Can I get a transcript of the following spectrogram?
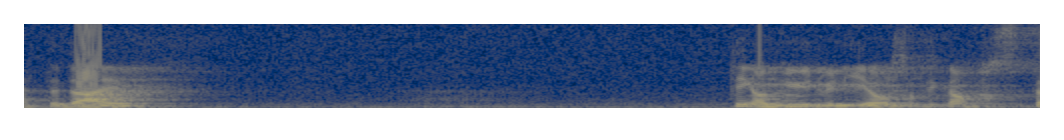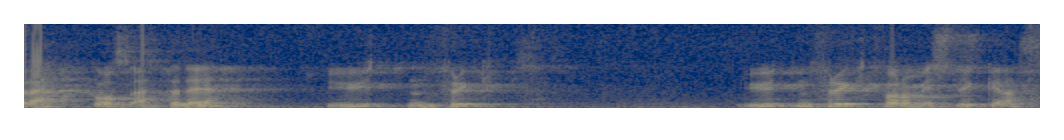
Etter de tingene Gud vil gi oss, at vi kan strekke oss etter det uten frykt. Uten frykt for å mislykkes,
